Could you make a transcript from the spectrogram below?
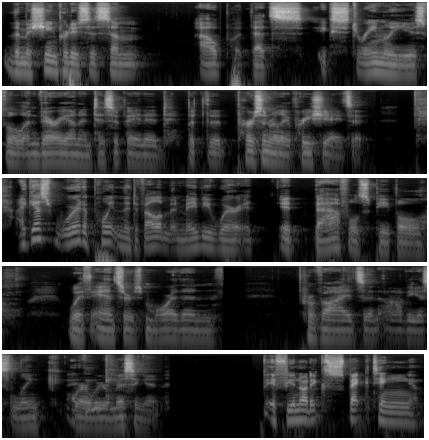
the machine produces some output that's extremely useful and very unanticipated, but the person really appreciates it? I guess we're at a point in the development maybe where it, it baffles people with answers more than provides an obvious link where we were missing it. If you're not expecting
